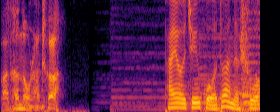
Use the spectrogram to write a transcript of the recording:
把他弄上车。潘友军果断地说。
